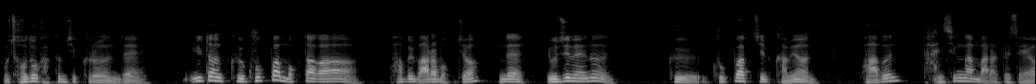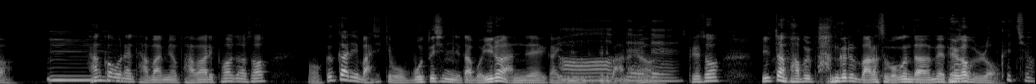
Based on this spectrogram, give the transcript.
뭐 저도 가끔씩 그러는데 일단 그 국밥 먹다가 밥을 말아 먹죠. 근데 요즘에는 그 국밥집 가면 밥은 반씩만 말아 드세요. 음. 한꺼번에 담으면 밥알이 퍼져서 어, 끝까지 맛있게 뭐 못 드십니다. 뭐 이런 안내가 있는 아, 분들이 많아요. 네네. 그래서 일단 밥을 반 그릇 말아서 먹은 다음에 배가 불러. 그렇죠.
